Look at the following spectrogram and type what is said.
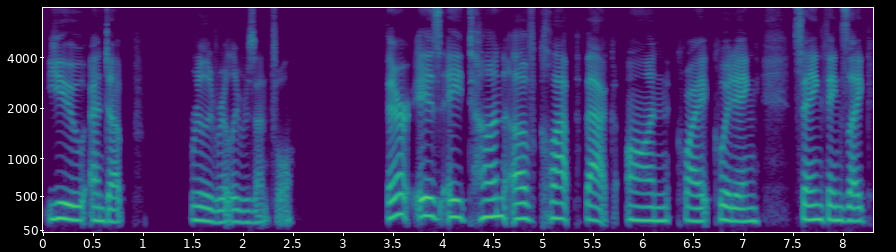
you end up really, really resentful. There is a ton of clapback on quiet quitting, saying things like,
